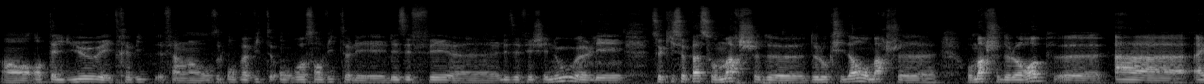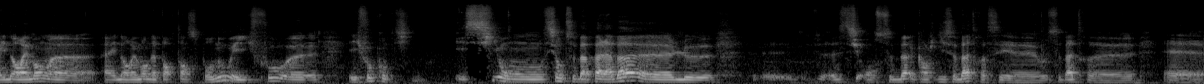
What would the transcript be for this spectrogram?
en, tel lieu et très vite, enfin, on, va vite, on ressent vite les, les effets, euh, les effets chez nous. Euh, les, ce qui se passe aux marches de, de l'Occident, aux marches, euh, aux marches de l'Europe, a, a, énormément, a énormément d'importance pour nous et il faut, il faut continuer. Et si on, si on ne se bat pas là-bas, le, si on se bat, quand je dis se battre, c'est euh, se battre euh, euh,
